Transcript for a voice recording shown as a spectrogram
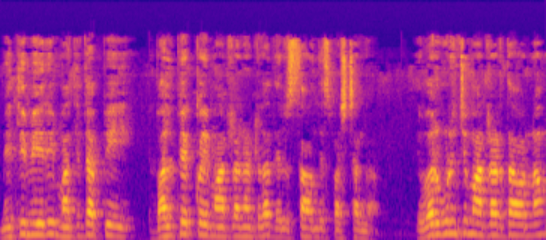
మితిమీరి మతి తప్పి బల్బ్ మాట్లాడినట్టుగా తెలుస్తూ ఉంది స్పష్టంగా. ఎవరి గురించి మాట్లాడుతూ ఉన్నాం?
